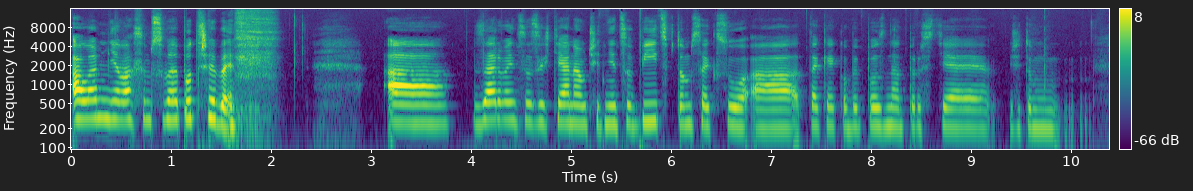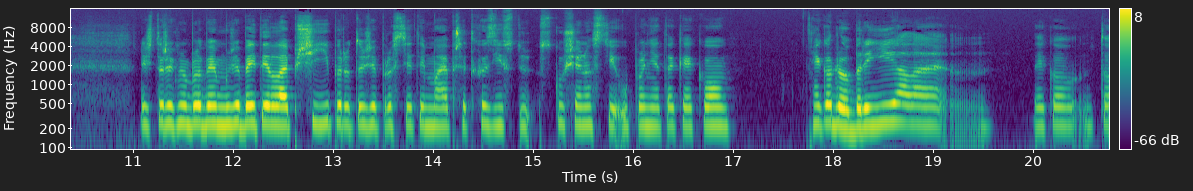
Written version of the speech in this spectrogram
ale měla jsem své potřeby. a zároveň jsem se chtěla naučit něco víc v tom sexu a tak jako by poznat prostě, že tomu když to řeknu blbě, může být i lepší, protože prostě ty moje předchozí zkušenosti úplně tak jako jako dobrý, ale jako to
